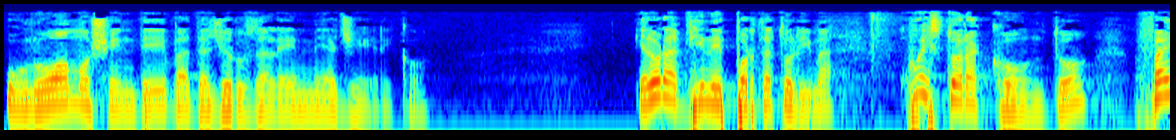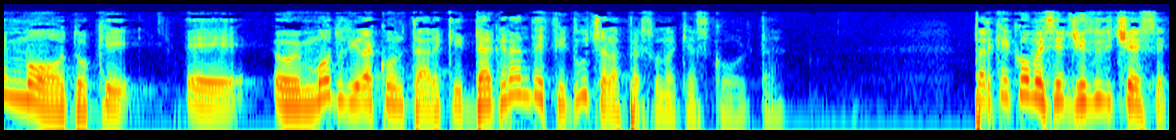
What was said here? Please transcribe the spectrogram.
un uomo scendeva da Gerusalemme a Gerico. E allora viene portato lì, ma questo racconto fa in modo che, eh, è un modo di raccontare che dà grande fiducia alla persona che ascolta. Perché è come se Gesù dicesse,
